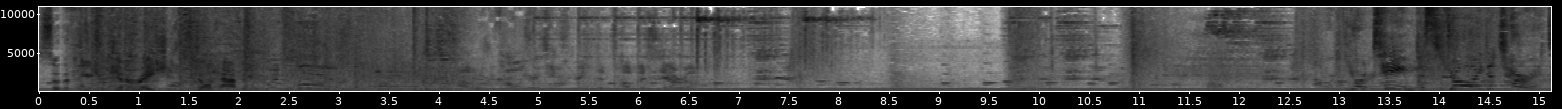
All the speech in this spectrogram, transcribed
so the future generations don't have to. Our cause will the toughest arrow. Your team destroyed a turret.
